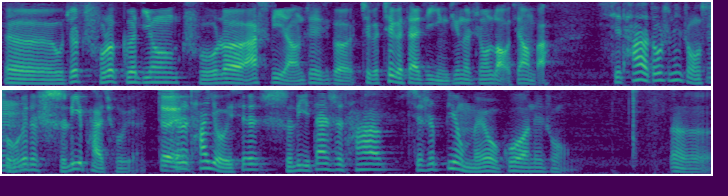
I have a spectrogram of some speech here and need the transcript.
呃，我觉得除了戈丁，除了阿什利杨这个这个这个赛季引进的这种老将吧，其他的都是那种所谓的实力派球员，对，就是他有一些实力，但是他其实并没有过那种，呃，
